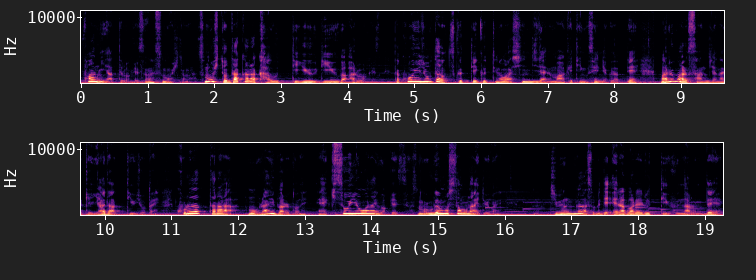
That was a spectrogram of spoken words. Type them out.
ファンになってるわけですよね、その人の。その人だから買うっていう理由があるわけです。だこういう状態を作っていくっていうのが新時代のマーケティング戦略だって、〇〇さんじゃなきゃ嫌だっていう状態。これだったら、もうライバルとね、え競いようがないわけですよ。その上も下もないというかね、自分がそれで選ばれるっていう風になるんで、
